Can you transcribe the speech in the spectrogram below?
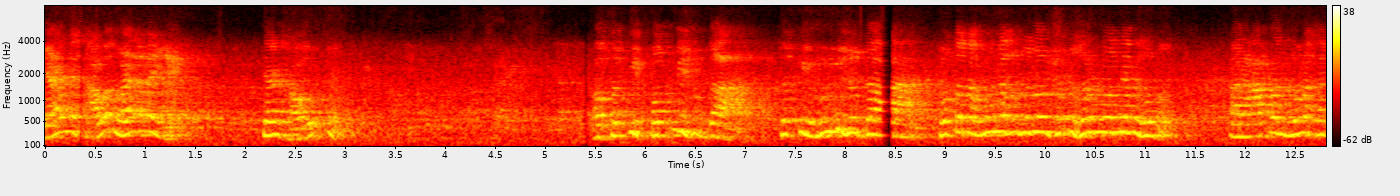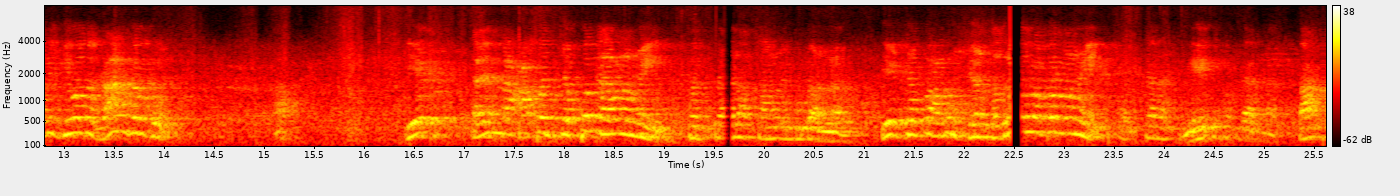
ज्यावेळेस सावध व्हायला पाहिजे त्यावेळेस सावध नाही. अहो, सत्ती पत्नी सुद्धा सत्ती मुलगी सुद्धा स्वतःचा मुलगा सुद्धा जाऊन छोटं सर्व बोलते सोबत कारण आपण मुलासाठी जीवाचं दान करतो. एक टाइमला आपण चप्पल घालणार नाही पण त्याला चांगले बूट आणणार. एक चप्पल आपण श- नाही पण त्याला नेट का?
